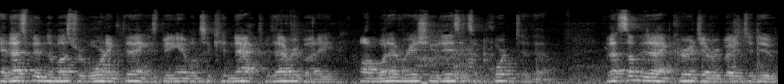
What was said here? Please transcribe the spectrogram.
And that's been the most rewarding thing is being able to connect with everybody on whatever issue it is that's important to them. And that's something that I encourage everybody to do.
